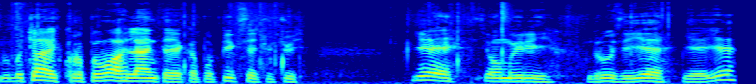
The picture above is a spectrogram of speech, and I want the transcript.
Вибачаюсь, кропива, гляньте, яка попікся чуть-чуть. Є сьомий рій. Друзі, є, є, є.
